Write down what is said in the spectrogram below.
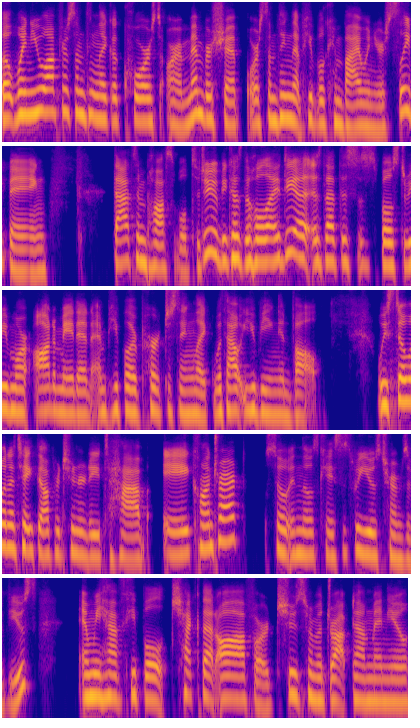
But when you offer something like a course or a membership or something that people can buy when you're sleeping, that's impossible to do because the whole idea is that this is supposed to be more automated and people are purchasing like without you being involved. We still want to take the opportunity to have a contract. So in those cases, we use terms of use and we have people check that off or choose from a drop down menu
